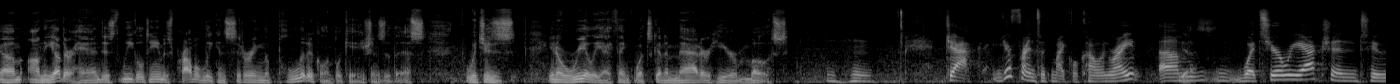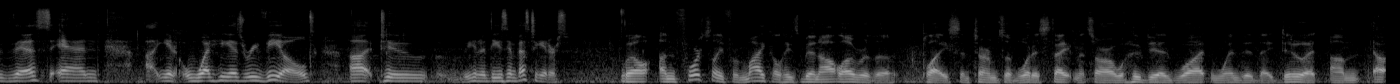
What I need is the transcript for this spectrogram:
Um, on the other hand, his legal team is probably considering the political implications of this, which is, you know, really, I think, what's going to matter here most. Mm-hmm. Jack, you're friends with Michael Cohen, right? Um, yes. What's your reaction to this and, uh, you know, what he has revealed uh, to, you know, these investigators? Well, unfortunately for Michael, he's been all over the place in terms of what his statements are, who did what, and when did they do it. Um, uh,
